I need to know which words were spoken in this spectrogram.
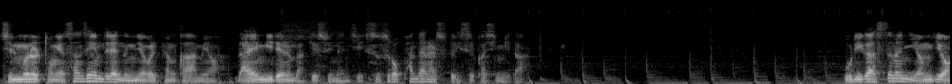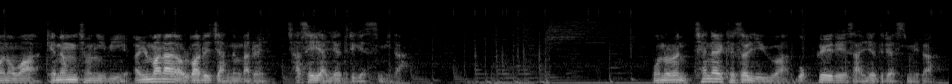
질문을 통해 선생님들의 능력을 평가하며 나의 미래를 맡길 수 있는지 스스로 판단할 수도 있을 것입니다. 우리가 쓰는 연기 언어와 개능 정립이 얼마나 올바르지 않는가를 자세히 알려드리겠습니다. 오늘은 채널 개설 이유와 목표에 대해서 알려드렸습니다.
